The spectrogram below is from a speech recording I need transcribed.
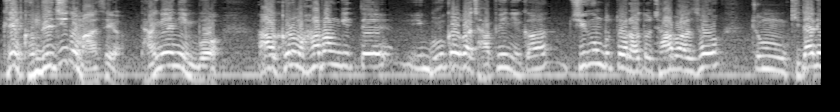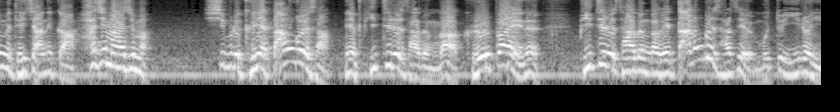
그냥 건들지도 마세요. 당연히 뭐, 아, 그럼 하반기 때 이 물가가 잡히니까 지금부터라도 잡아서 좀 기다리면 되지 않을까. 하지마, 하지마. 씨부레 그냥 딴 걸 사. 그냥 비트를 사든가. 그럴 바에는 비트를 사든가 그냥 다른 걸 사세요. 뭐 또 이런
